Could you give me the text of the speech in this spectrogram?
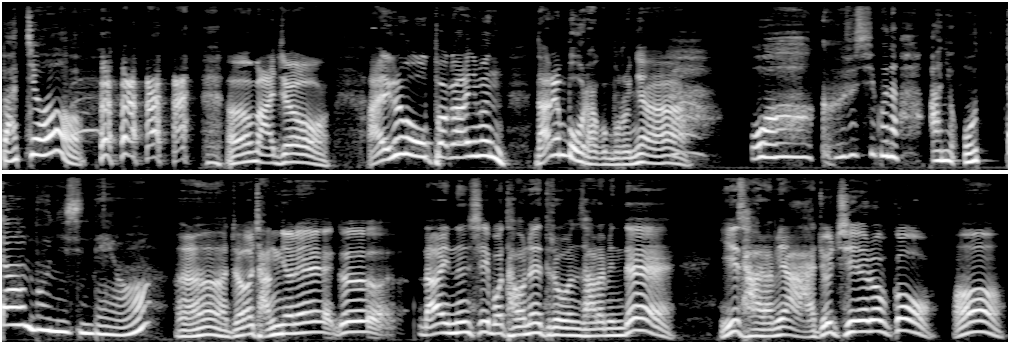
맞죠? 어, 맞아. 아이, 그럼 오빠가 아니면 나를 뭐라고 부르냐? 와, 그러시구나. 아니, 어떤 분이신데요? 어, 저 작년에 그, 나 있는 시버타운에 들어온 사람인데, 이 사람이 아주 지혜롭고, 어,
